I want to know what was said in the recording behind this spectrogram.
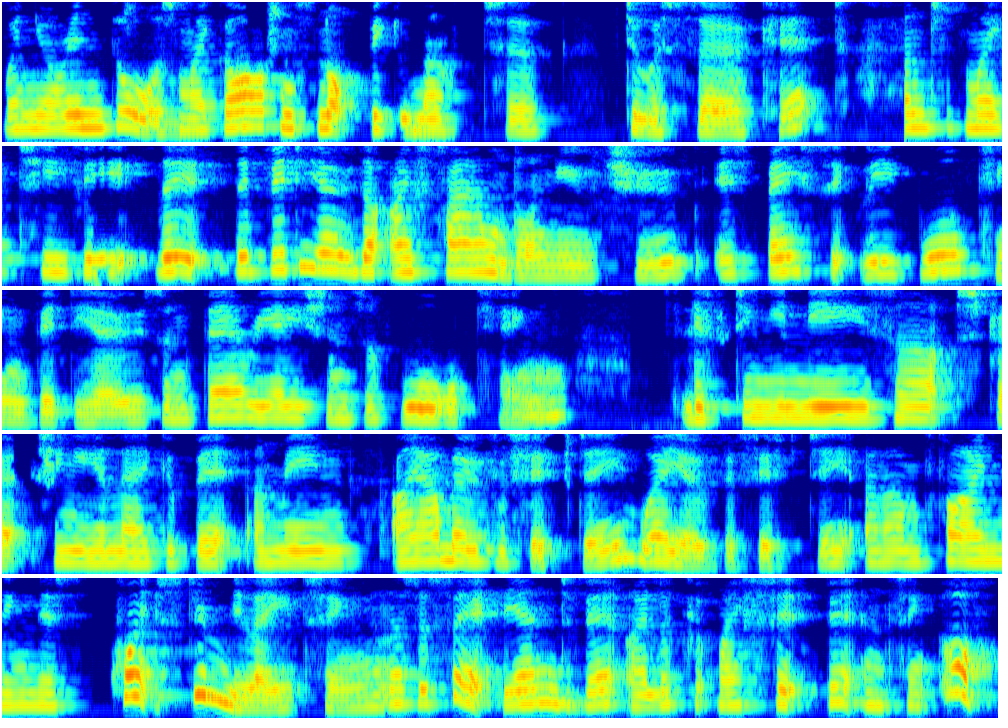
when you're indoors. My mm. garden's not big enough to do a circuit. Front of my TV, the, the video that I found on YouTube is basically walking videos and variations of walking lifting your knees up, stretching your leg a bit. I mean, I am over 50, way over 50, and I'm finding this quite stimulating. And as I say, at the end of it, I look at my Fitbit and think, oh,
